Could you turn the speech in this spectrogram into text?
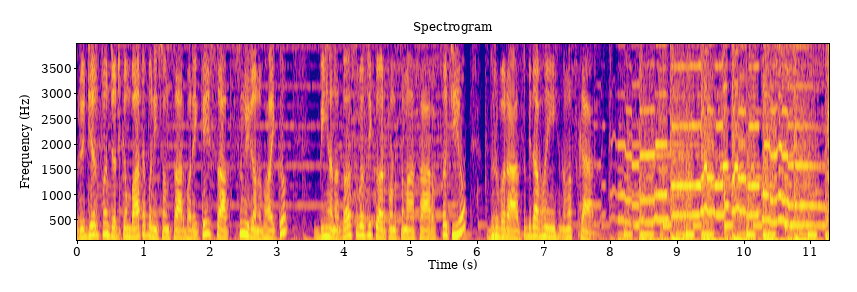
radio Arpan dot कमबाट पनि संसारभरिकै साथ सुनिरहनु भएको बिहान दस बजेको अर्पण समाचार सकियो। ध्रुवराज विदा भई नमस्कार। Thank you.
